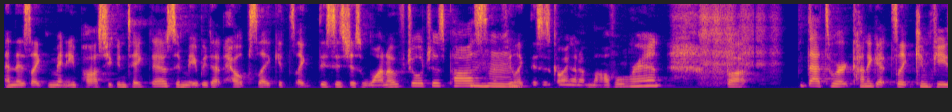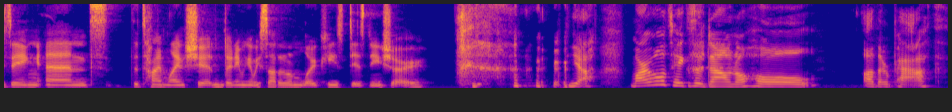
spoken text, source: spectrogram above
and there's like many paths you can take there. So maybe that helps. Like it's like this is just one of George's paths. I Mhm. feel like this is going on a Marvel rant, but that's where it kind of gets like confusing and the timeline shit. And don't even get me started on Loki's Disney show. yeah. Marvel takes it down a whole other path,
